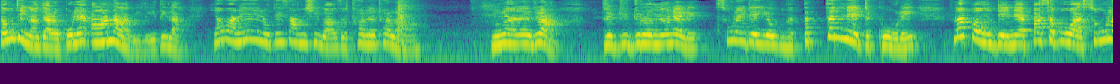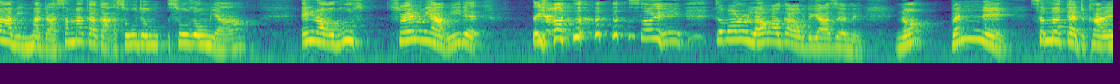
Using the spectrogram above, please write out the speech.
သုံးချိန်လောက်ကြတော့ကိုလည်းအားနာပြီလေသိလားရပါတယ်လို့ကိစ္စမရှိပါဘူးဆိုထွက်လဲထွက်လာအောင်လူရလည်းကြောက်ဒီဒီလိုမျိုးနဲ့လေစိုးလိုက်တဲ့ရုပ်ငါတသက်နဲ့တကိုလေမှတ်ပုံတင်တဲ့ passport ကစိုးလာပြီးမှတ်တာစမတ်ကကအစိုးဆုံးအစိုးဆုံးများအဲ့တော့အခုဆွဲလို့ရပြီတဲ့ တရားဆိုရင်ကျမတို့လောင်းအကောက်တရားဆွဲမယ်နော်ဘယ်နဲ့စမတ်ကတခါလဲ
